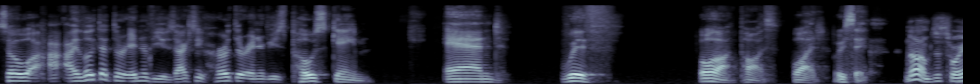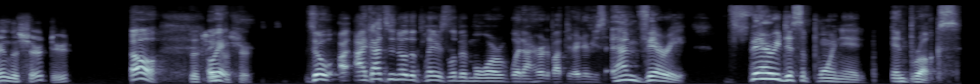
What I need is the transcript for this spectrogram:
So I, I looked at their interviews. I actually heard their interviews post game, and with hold on, pause. What? What are you saying? No, I'm just wearing the shirt, dude. Oh, the okay. shirt. So I, I got to know the players a little bit more when I heard about their interviews, and I'm very, very disappointed in Brooks.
